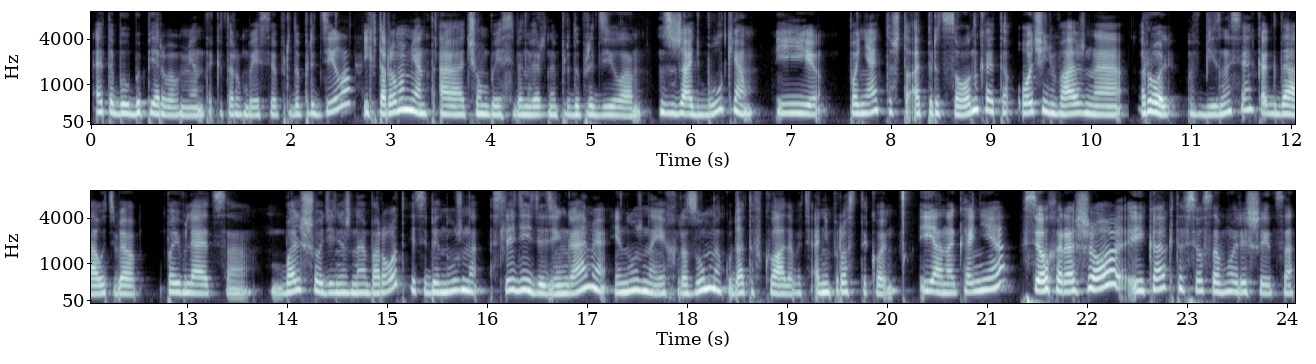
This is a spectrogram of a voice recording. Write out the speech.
Это был бы первый момент, о котором бы я себя предупредила. И второй момент, о чем бы я себя, наверное, предупредила, сжать булки и понять то, что операционка — это очень важная роль в бизнесе, когда у тебя появляется большой денежный оборот, и тебе нужно следить за деньгами, и нужно их разумно куда-то вкладывать, а не просто такой «я на коне, все хорошо, и как-то все само решится»,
